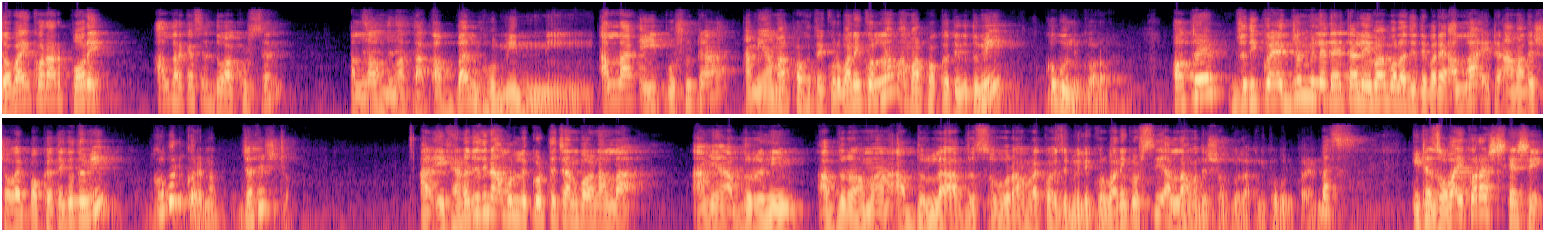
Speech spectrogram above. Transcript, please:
জবাই করার পরে আল্লাহর কাছে দোয়া করছেন, আল্লাহুম্মা তাকাব্বালহু মিন্নি। আল্লাহ, এই পশুটা আমি আমার পক্ষ থেকে কোরবানি করলাম, আমার পক্ষ থেকে তুমি কবুল করো। অতএব যদি কয়েকজন মিলে দেয়, তাহলে এবার বলা যেতে পারে, আল্লাহ, এটা আমাদের সবার পক্ষ থেকে তুমি কবুল করে নাও, যথেষ্ট। আর এখানে যদি নাম উল্লেখ করতে চান, বলেন, আল্লাহ, আমি আব্দুর রহিম, আব্দুর রহমান, আব্দুল্লাহ আব্দুল সবুর, আমরা কয়েকজন মিলে কোরবানি করছি, আল্লাহ আমাদের সবগুলো আপনি কবুল করেন। বাস এটা জবাই করার শেষে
